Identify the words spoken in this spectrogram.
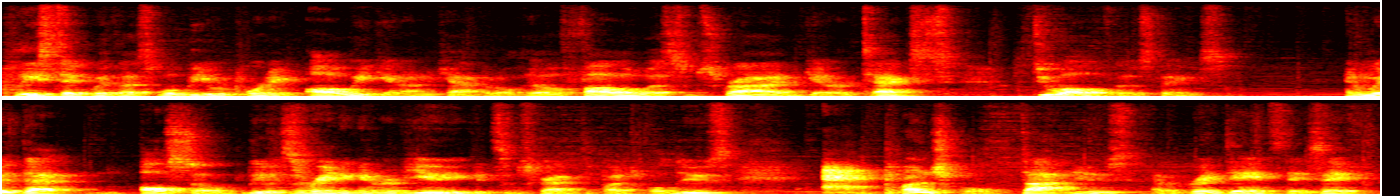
Please stick with us. We'll be reporting all weekend on Capitol Hill. Follow us, subscribe, get our texts, do all of those things. And with that, also leave us a rating and review. You can subscribe to Punchbowl News at punchbowl.news. Have a great day and stay safe.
